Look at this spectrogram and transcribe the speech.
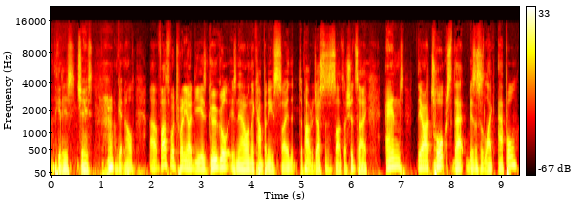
I think it is. Jeez, mm-hmm. I'm getting old. Uh, fast forward 20 odd years, Google is now on the company's side, the Department of Justice's side, I should say, and there are talks that businesses like Apple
